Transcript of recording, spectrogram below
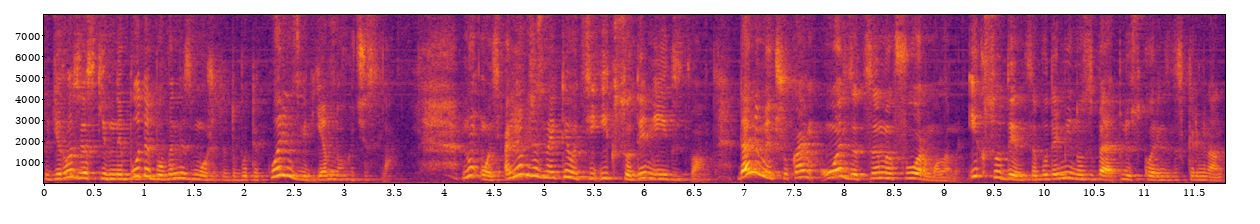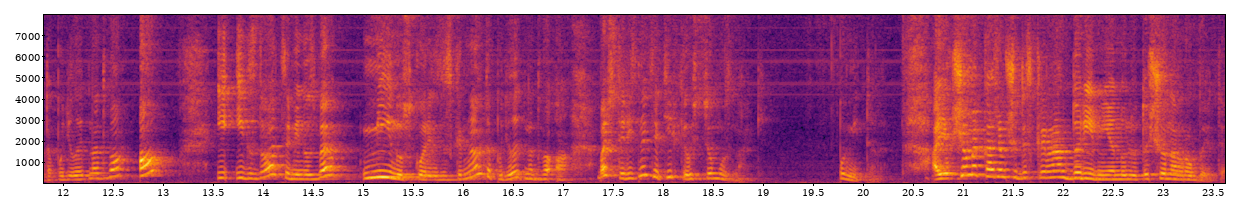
тоді розв'язків не буде, бо ви не зможете добути корінь з від'ємного числа. Ну ось, а як же знайти оці х1 і х2? Далі ми їх шукаємо ось за цими формулами. х1 це буде мінус b плюс корінь з дискримінанта поділити на 2а. І х2 це мінус b мінус корінь з дискримінанта поділити на 2а. Бачите, різниця тільки ось в цьому знакі. Помітили. А якщо ми кажемо, що дискримінант дорівнює нулю, то що нам робити?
